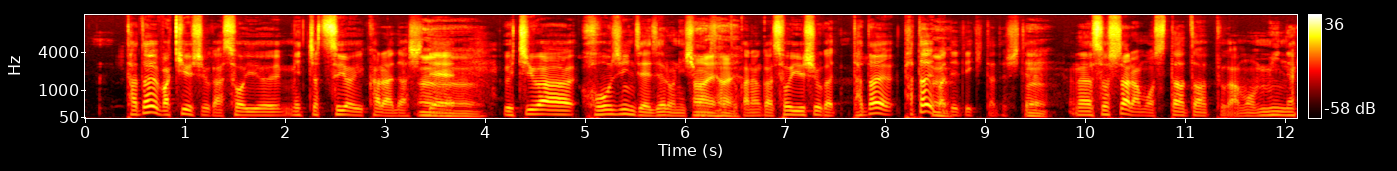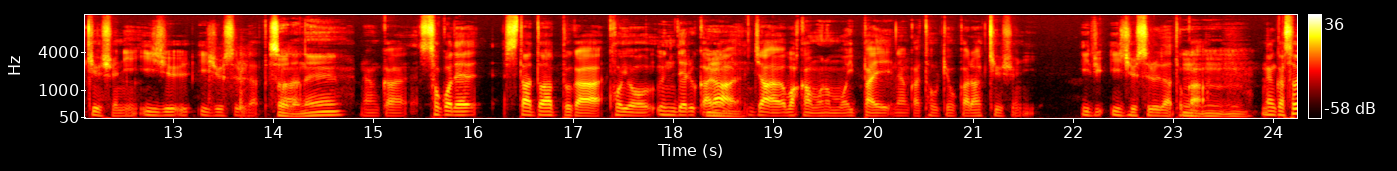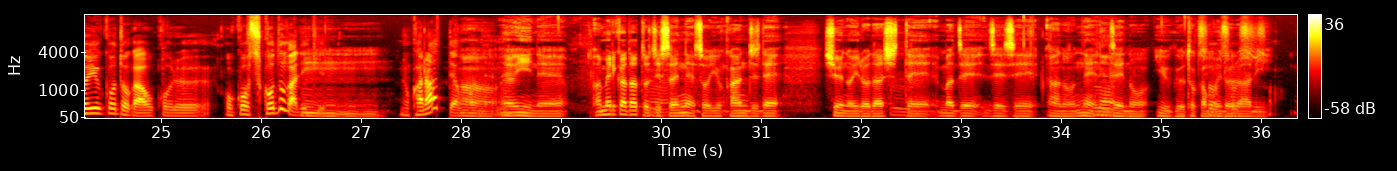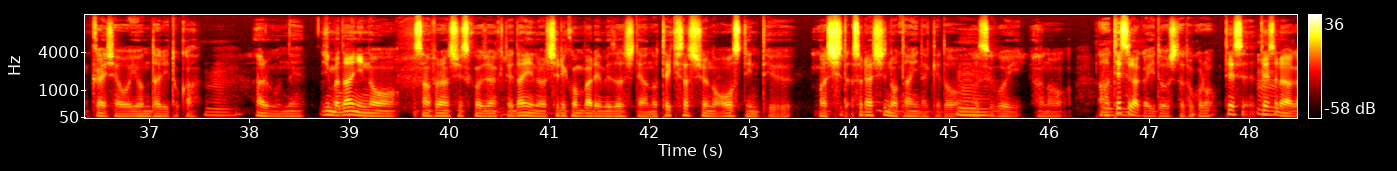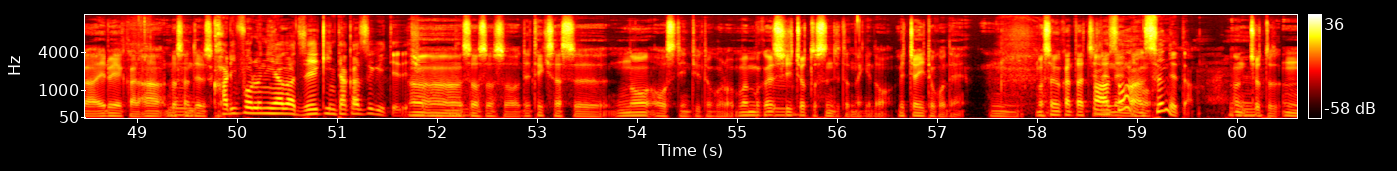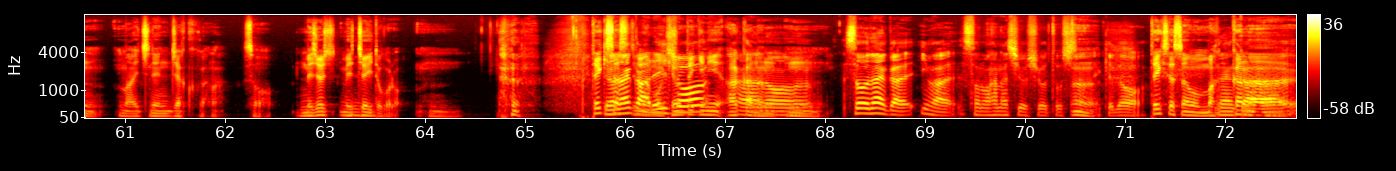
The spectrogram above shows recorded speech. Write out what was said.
例えば九州がそういうめっちゃ強いから出して、うちは法人税ゼロにしましたとか、はいなんかそういう州が例え例えば出てきたとして、そしたらもうスタートアップがもうみんな九州に移住移住するだとか、そうだね。なんかそこでスタートアップが雇用を生んでるから、うじゃあ若者もいっぱいなんか東京から九州に移住するだとか、うんうんなんかそういうことが起こる、起こすことがうん。うんうんできるうん。のかなって思うんだよね。ああいいね。アメリカだと実際ね、そういう感じで、州の色出して、まあ税、税制、あのね、ね。税の優遇とかもいろいろありそう、会社を呼んだりとか、うん。あるもんね。今、第二のサンフランシスコじゃなくて、第二のシリコンバレー目指して、あの、テキサス州のオースティンっていう、まあ、それは市の単位だけど、うん。まあすごい、あの、あ、うんテスラが移動したところ、テステスラが LA から、あロサンゼルスカリフォルニアが税金高すぎてでしょ。うんうん、そうそうそう。で、テキサスのオースティンっていうところ。まあ、昔ちょっと住んでたんだけど、めっちゃいいとこで。うん。まあ、そういう形でね。あ、そうなの？まあ住んでたうん、ちょっと、うん。まあ、一年弱かな。そう。めちゃ、めっちゃいいところ。うん。テキサスってのは基本的に赤なの。あうん。そう、なんか今その話をしようとしたんだけど、テキサスはもう真っ赤かな、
